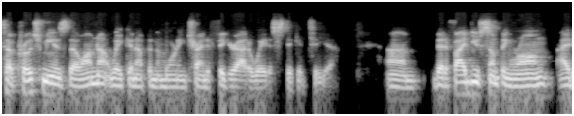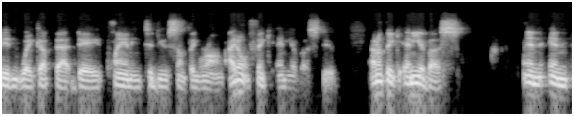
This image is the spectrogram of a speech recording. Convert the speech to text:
to approach me as though I'm not waking up in the morning trying to figure out a way to stick it to you. Um, that if I do something wrong, I didn't wake up that day planning to do something wrong. I don't think any of us do. I don't think any of us, and and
